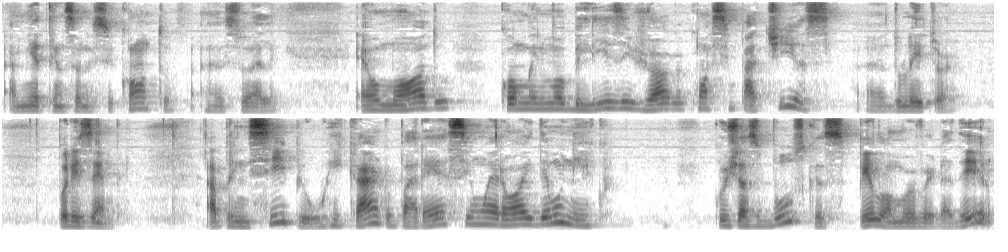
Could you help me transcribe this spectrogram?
a minha atenção nesse conto, uh, Suelen, é o modo como ele mobiliza e joga com as simpatias uh, do leitor. Por exemplo, a princípio, o Ricardo parece um herói demoníaco cujas buscas pelo amor verdadeiro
